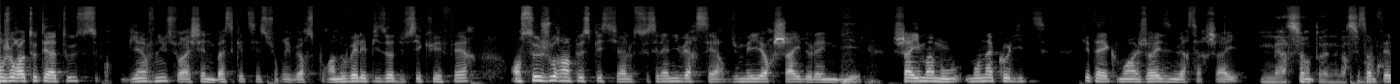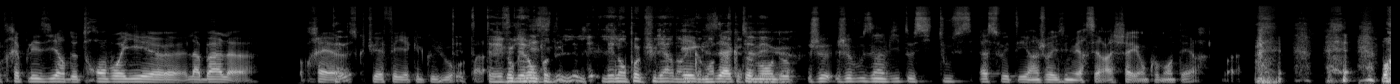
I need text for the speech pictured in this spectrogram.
Bonjour à toutes et à tous, bienvenue sur la chaîne Basket Session Reverse pour un nouvel épisode du CQFR en ce jour un peu spécial parce que c'est l'anniversaire du meilleur Shai de la NBA, Shai Mamou, mon acolyte qui est avec moi. Joyeux anniversaire Shai. Merci Antoine, merci Ça me fait très plaisir de te renvoyer euh, la balle euh, après euh, ce que tu as fait il y a quelques jours. Tu avais vu l'élan populaire dans les commentaires. Exactement. Donc, je, je, vous invite aussi tous à souhaiter un joyeux anniversaire à Shai en commentaire. Voilà. bon,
